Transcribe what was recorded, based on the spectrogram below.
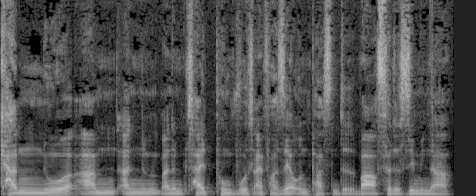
kann nur an, an, einem, Zeitpunkt, wo es einfach sehr unpassend war für das Seminar.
